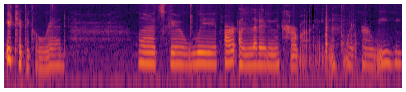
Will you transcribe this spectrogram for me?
your typical red. Let's go with R11 Carmine. Where are we?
